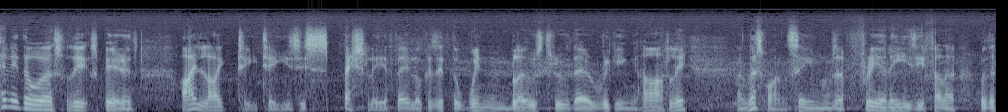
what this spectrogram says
any the worse for the experience. I like TTs, especially if they look as if the wind blows through their rigging heartily. And this one seems a free and easy fellow with a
